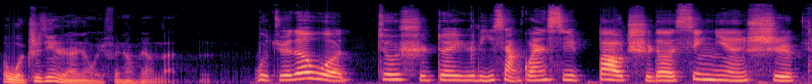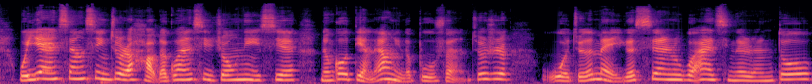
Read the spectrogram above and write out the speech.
那我至今仍然认为非常非常难。嗯，我觉得我就是对于理想关系抱持的信念是，我依然相信就是好的关系中那些能够点亮你的部分，就是我觉得每一个陷入过爱情的人都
